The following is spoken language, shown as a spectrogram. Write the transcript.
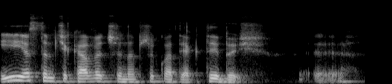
I jestem ciekawy, czy na przykład jak ty byś e,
